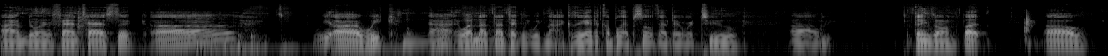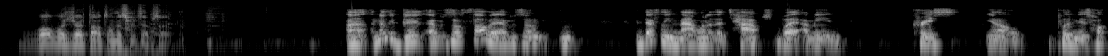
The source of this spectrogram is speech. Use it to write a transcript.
I'm doing fantastic. Uh, we are week nine. Well, not not technically week nine because we had a couple episodes that there were two um, things on. But uh, what was your thoughts on this week's episode? Uh, another good episode, solid episode. Definitely not one of the tops, but I mean, Chris, you know, putting his whole,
